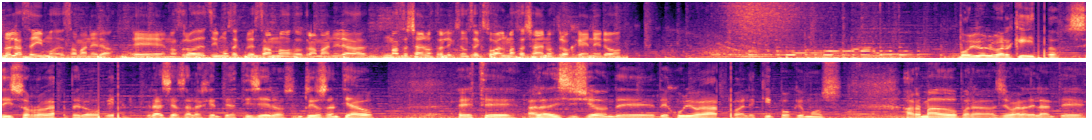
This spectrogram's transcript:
no la seguimos de esa manera. Eh, nosotros decidimos expresarnos de otra manera, más allá de nuestra elección sexual, más allá de nuestro género. Volvió el barquito, se hizo rogar, pero bien, gracias a la gente de Astilleros Río Santiago, este, a la decisión de, Julio Garro, al equipo que hemos armado para llevar adelante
